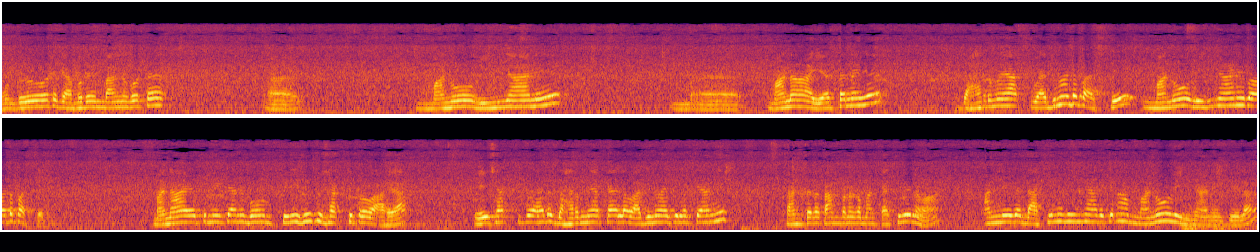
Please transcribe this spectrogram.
හොඳට ගැඹුරෙන් බලනකොට මනෝ විඥානයේ මන ආයතනය ධර්මයක් වැදුනට පස්සේ මනෝ විඥානයේ බවට පත් වෙනවා. මන ආයතනය කියන්නේ බොහොම පිරිසිදු ශක්ති ප්‍රවාහයක්. ඒ ශක්ති ප්‍රවාහයට ධර්මයක් ඇවිල්ලා වදිනවා කියලා කියන්නේ චංචල කම්පනකමක් ඇති වෙනවා. අන්න ඒක දකින්න විඥානය කියනවා මනෝ විඥානය කියලා.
